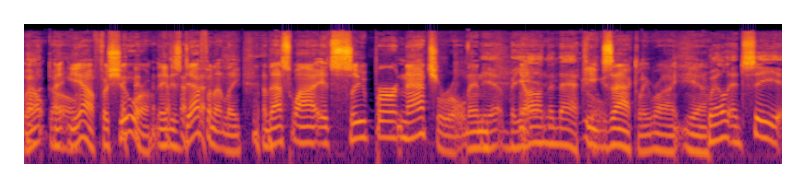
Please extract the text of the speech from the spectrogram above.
Well, uh, yeah, for sure. it is definitely. that's why it's supernatural and yeah, beyond the natural. Exactly right. Yeah. Well, and see,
